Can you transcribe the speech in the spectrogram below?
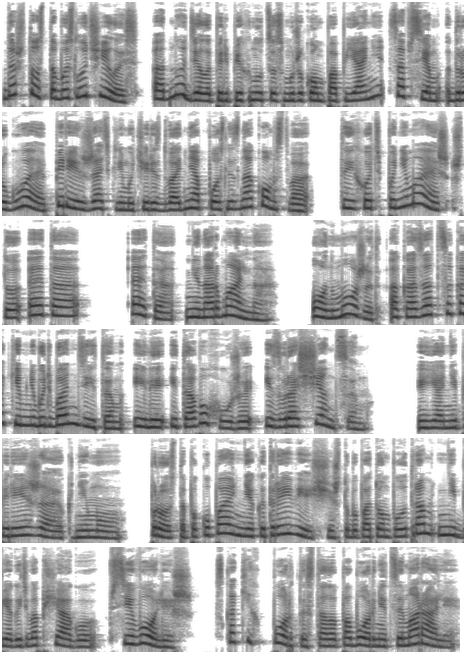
«Да что с тобой случилось? Одно дело перепихнуться с мужиком по пьяни, совсем другое – переезжать к нему через два дня после знакомства. Ты хоть понимаешь, что это... это ненормально? Он может оказаться каким-нибудь бандитом или, и того хуже, извращенцем. Я не переезжаю к нему. Просто покупаю некоторые вещи, чтобы потом по утрам не бегать в общагу. Всего лишь. С каких пор ты стала поборницей морали?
